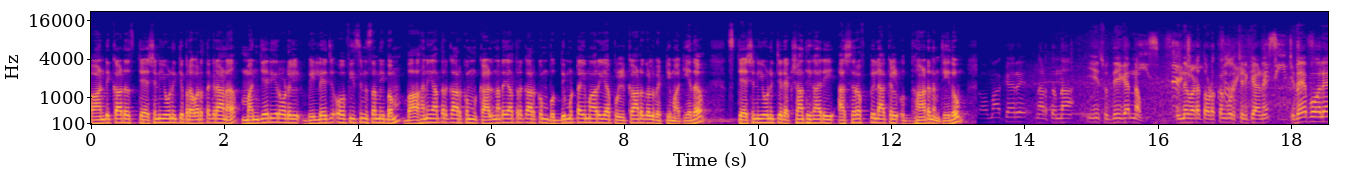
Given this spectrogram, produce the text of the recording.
പാണ്ടിക്കാട് സ്റ്റേഷൻ യൂണിറ്റ് പ്രവർത്തകരാണ് മഞ്ചേരി റോഡിൽ വില്ലേജ് ഓഫീസിന് സമീപം വാഹനയാത്രക്കാർക്കും കാൽനടയാത്രക്കാർക്കും ബുദ്ധിമുട്ടായി മാറിയ പുൽക്കാടുകൾ വെട്ടിമാറ്റിയത്. സ്റ്റേഷൻ യൂണിറ്റ് രക്ഷാധികാരി അഷ്റഫ് പിലാക്കൽ ഉദ്ഘാടനം ചെയ്തു. കെയർ നടത്തുന്ന ഈ ശുദ്ധീകരണം ഇന്നിവിടെ തുടക്കം കുറിച്ചിരിക്കുകയാണ്. ഇതേപോലെ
